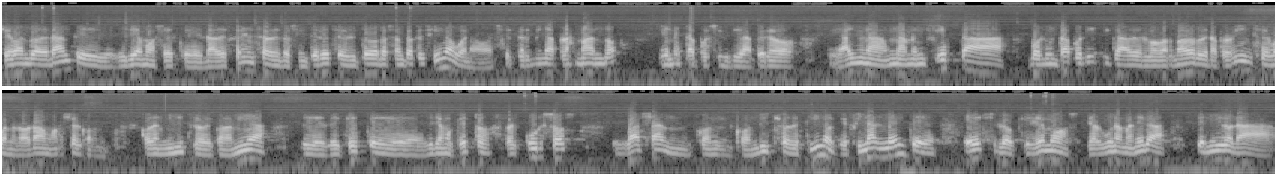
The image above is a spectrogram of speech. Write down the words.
llevando adelante, diríamos, este, la defensa de los intereses de todos los santafesinos, bueno, se termina plasmando en esta posibilidad. Pero eh, hay una, una manifiesta voluntad política del gobernador de la provincia, bueno, lo hablábamos ayer con, con el ministro de Economía, de, que este, diríamos, que estos recursos vayan con, con dicho destino, que finalmente es lo que hemos de alguna manera tenido la,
